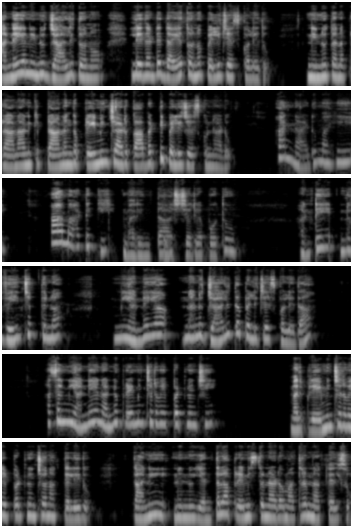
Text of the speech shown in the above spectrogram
అన్నయ్య నిన్ను జాలితోనో లేదంటే దయతోనో పెళ్ళి చేసుకోలేదు. నిన్ను తన ప్రాణానికి ప్రాణంగా ప్రేమించాడు కాబట్టి పెళ్ళి చేసుకున్నాడు. అన్నాడు మహి. ఆ మాటకి మరింత ఆశ్చర్యపోతూ అంటే నువ్వేం చెప్తున్నావు మీ అన్నయ్య నన్ను జాలితో పెళ్ళి చేసుకోలేదా? అసలు మీ అన్నయ్య నన్ను ప్రేమించడం ఎప్పటి నుంచి? మరి ప్రేమించడం ఎప్పటి నుంచో నాకు తెలీదు. కానీ నిన్ను ఎంతలా ప్రేమిస్తున్నాడో మాత్రం నాకు తెలుసు.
